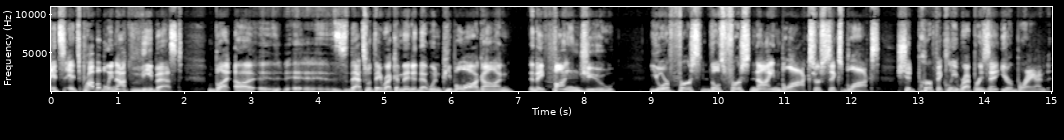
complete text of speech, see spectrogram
It's it's probably not the best, but uh, that's what they recommended. That when people log on and they find you, your first those first nine blocks or six blocks should perfectly represent your brand.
